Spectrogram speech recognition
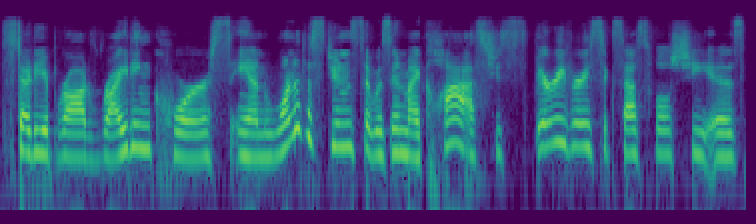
study abroad writing course, and one of the students that was in my class, she's very, very successful. She is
